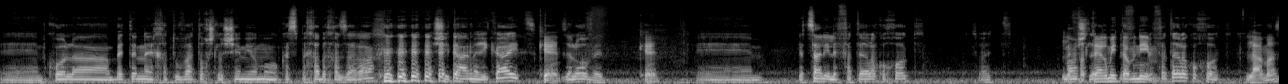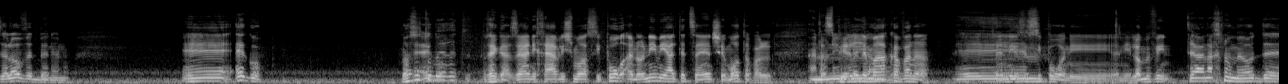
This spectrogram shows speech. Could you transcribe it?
אמ, כל הבטן חטובה תוך 30 יום או כספך בחזרה, השיטה האמריקאית, כן. זה לא עובד. כן. אמ, יצא לי לפטר לקוחות, זאת אומרת... לפטר לפ- מתאמנים. לפטר לקוחות. למה? זה לא עובד בינינו. אה, אגו. מה זאת. אומרת? רגע, זה אני חייב לשמוע סיפור אנונימי, אל תציין שמות, אבל תסביר לי למה. הכוונה. תן לי איזה אה, סיפור, אני לא מבין. תראה, אנחנו מאוד, אה, אה,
